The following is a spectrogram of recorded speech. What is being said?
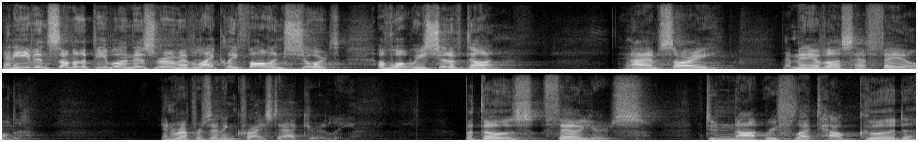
And even some of the people in this room have likely fallen short of what we should have done. And I am sorry that many of us have failed in representing Christ accurately. But those failures do not reflect how good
